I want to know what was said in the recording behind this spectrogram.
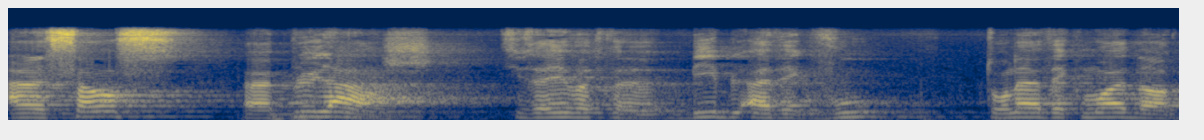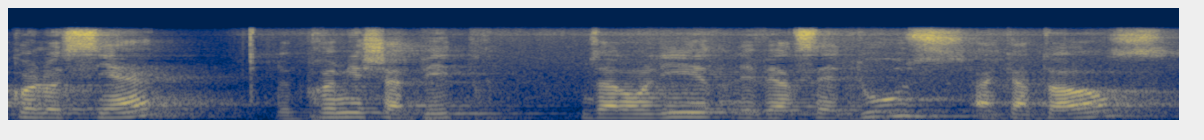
à un sens euh, plus large. Si vous avez votre Bible avec vous, tournez avec moi dans Colossiens, le premier chapitre. Nous allons lire les versets 12 à 14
